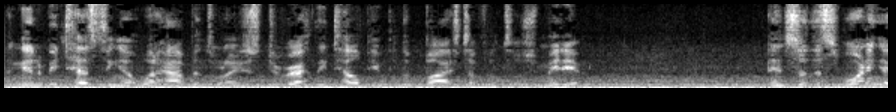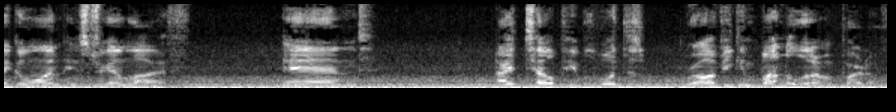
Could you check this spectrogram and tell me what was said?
I'm going to be testing out what happens when I just directly tell people to buy stuff on social media. And so this morning I go on Instagram Live and I tell people about this raw vegan bundle that I'm a part of.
